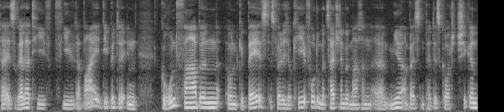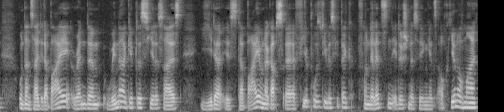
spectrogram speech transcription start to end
da ist relativ viel dabei. Die bitte in Grundfarben und gebased, ist völlig okay. Foto mit Zeitstempel machen, äh, mir am besten per Discord schicken und dann seid ihr dabei. Random Winner gibt es hier, das heißt, jeder ist dabei und da gab es äh, viel positives Feedback von der letzten Edition, deswegen jetzt auch hier nochmal.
